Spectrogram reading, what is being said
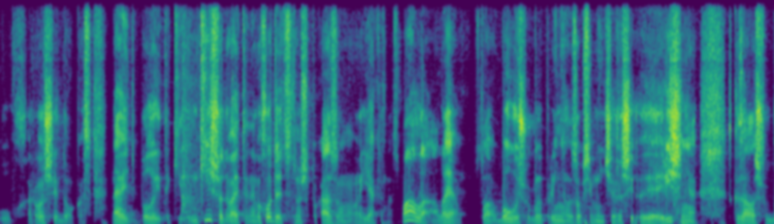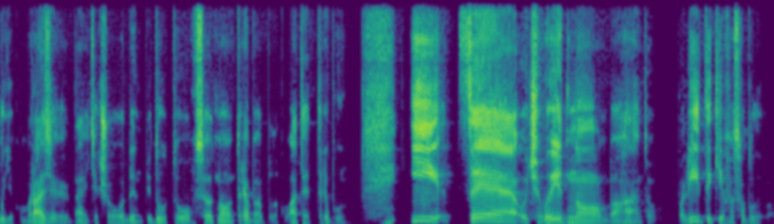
був хороший доказ. Навіть були такі думки, що давайте не виходити, тому що показуємо, як нас мало, але слава Богу, що ми прийняли зовсім інше рішення. Сказали, що в будь-якому разі, навіть якщо один піду, то все одно треба блокувати трибуну. І це очевидно багато політиків, особливо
